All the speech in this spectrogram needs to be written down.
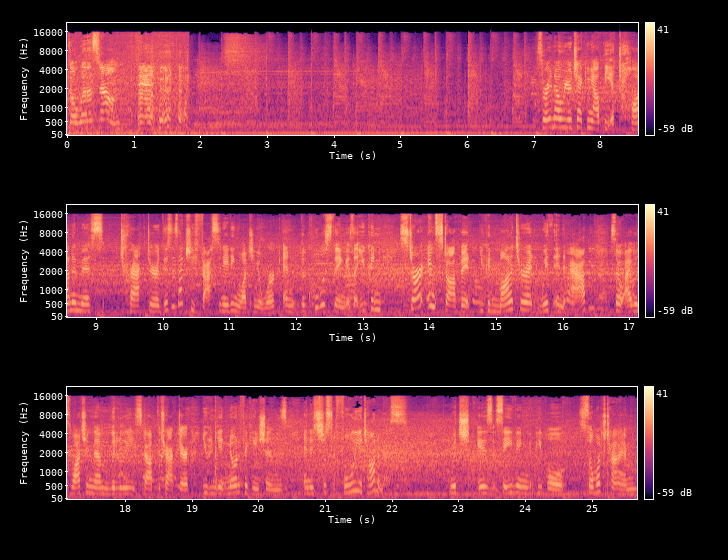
don't let us down. So right now we are checking out the autonomous tractor. This is actually fascinating watching it work. And the coolest thing is that you can start and stop it. You can monitor it with an app. So I was watching them literally stop the tractor. You can get notifications and it's just fully autonomous which is saving people so much time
